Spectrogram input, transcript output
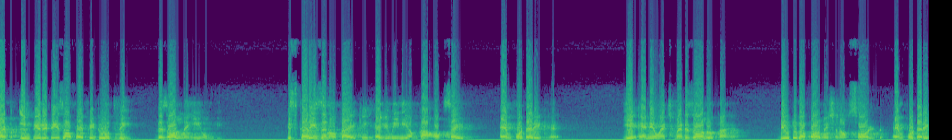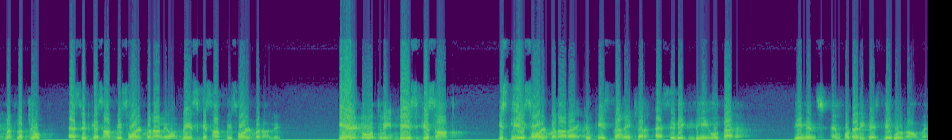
बट इंप्यूरिटीज ऑफ़ Fe2O3 डिजोल्व नहीं होंगी। इसका रीजन होता है कि एल्यूमिनियम का ऑक्साइड एम्फोटेरिक है। ये NaOH में डिजोल्व होता है due to the formation of salt amphoteric मतलब जो एसिड के साथ भी सॉल्ट बना ले और बेस के साथ भी सॉल्ट बना ले। Al2O3 बेस के साथ इसलिए सॉल्ट बना रहा है क्योंकि इसका नेचर एसिडिक भी होता है। भी मीन्स एम्फोटेरिक है, इसलिए बोल रहा हूँ मैं।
